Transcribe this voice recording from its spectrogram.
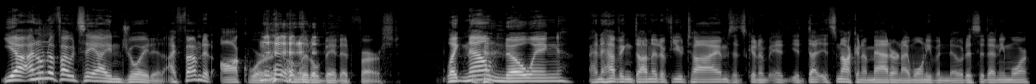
Yeah, I don't know if I would say I enjoyed it. I found it awkward a little bit at first. Like now knowing and having done it a few times, it's gonna it, it it's not gonna matter, and I won't even notice it anymore.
